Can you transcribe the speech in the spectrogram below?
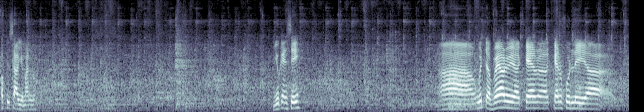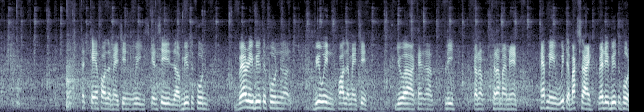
Ốc phía sau giùm anh luôn. you can see with a very uh, care, carefully uh, take care for the machine. We can see the beautiful very beautiful uh, viewing for the machine. You uh, can uh, please cameraman help me with the backside very beautiful.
